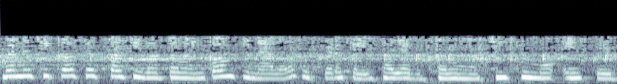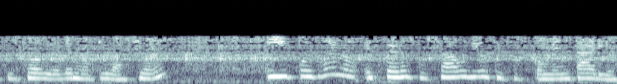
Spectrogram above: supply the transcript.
Bueno chicos, esto ha sido todo en Confinados. Espero que les haya gustado muchísimo este episodio de motivación. Y pues bueno, espero sus audios y sus comentarios.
